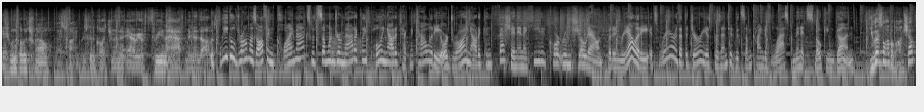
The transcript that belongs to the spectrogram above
If you want to go to trial, that's fine. But it's going to cost you in the area of three and a half million dollars. Legal dramas often climax with someone dramatically pulling out a technicality or drawing out a confession in a heated courtroom showdown. But in reality, it's rare that the jury is presented with some kind of last minute smoking gun. You guys don't have a bombshell?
